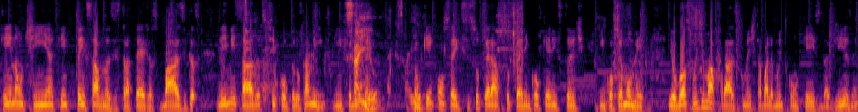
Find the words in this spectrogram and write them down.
Quem não tinha, quem pensava nas estratégias básicas, limitadas, ficou pelo caminho, infelizmente. Saiu, saiu. Então quem consegue se superar, supera em qualquer instante, em qualquer momento. E eu gosto muito de uma frase, como a gente trabalha muito com o case da Disney,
